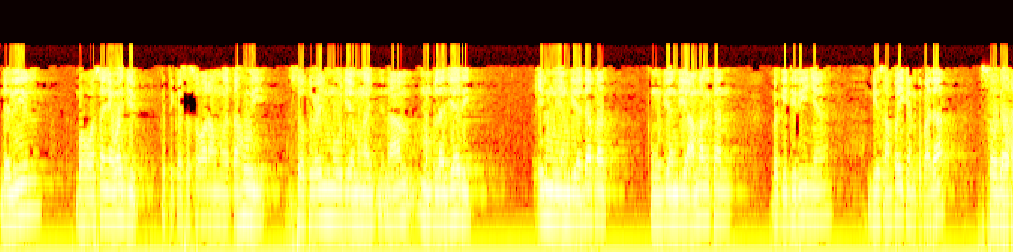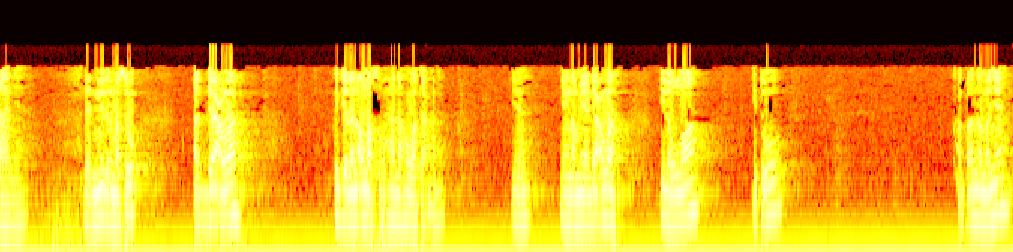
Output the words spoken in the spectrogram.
dalil bahwasanya wajib ketika seseorang mengetahui suatu ilmu dia mempelajari ilmu yang dia dapat kemudian dia amalkan bagi dirinya, dia sampaikan kepada saudaranya. Dan ini termasuk ad-da'wah ke jalan Allah Subhanahu wa taala. Ya, yang namanya dakwah ila Allah itu apa namanya?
